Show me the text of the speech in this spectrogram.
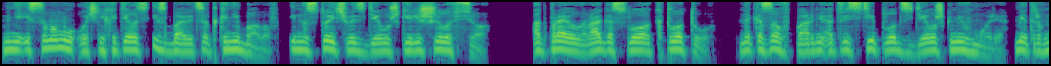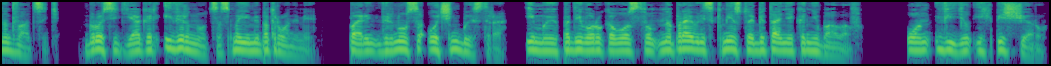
Мне и самому очень хотелось избавиться от каннибалов, и настойчивость девушки решила все. Отправил Рага Слоа к плоту, наказав парню отвезти плот с девушками в море метров на двадцать, бросить якорь и вернуться с моими патронами. Парень вернулся очень быстро, и мы под его руководством направились к месту обитания каннибалов. Он видел их пещеру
